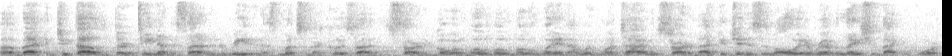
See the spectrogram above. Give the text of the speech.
Uh, back in 2013, I decided to read it as much as I could, so I started going boom, boom, boom, boom. And I went one time and started back in Genesis all the way to Revelation, back and forth.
